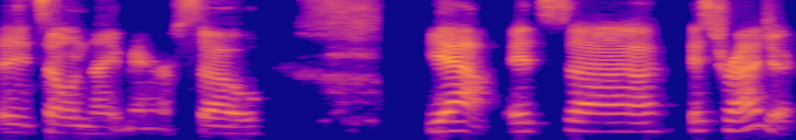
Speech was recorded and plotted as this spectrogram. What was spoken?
its own nightmare. So yeah it's uh it's tragic.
